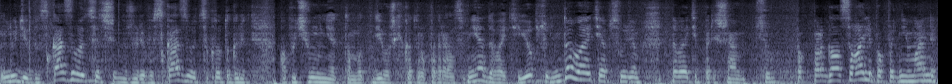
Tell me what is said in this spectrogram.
Люди высказываются, члены жюри высказываются, кто-то говорит, а почему нет, там вот девушки, которая понравилась мне, давайте ее обсудим, давайте обсудим, давайте порешаем. Все, проголосовали, поподнимали.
